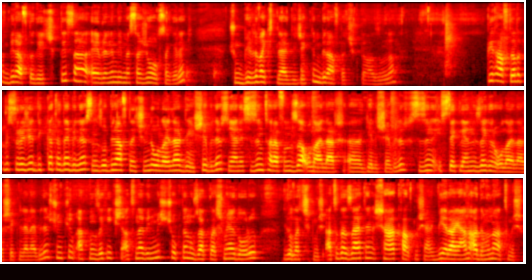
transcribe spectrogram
bir hafta diye çıktıysa evrenin bir mesajı olsa gerek. Çünkü birli vakitler diyecektim. Bir hafta çıktı ağzımdan. Bir haftalık bir sürece dikkat edebilirsiniz. O bir hafta içinde olaylar değişebilir. Yani sizin tarafınıza olaylar e, gelişebilir. Sizin isteklerinize göre olaylar şekillenebilir. Çünkü aklınızdaki kişi atına binmiş çoktan uzaklaşmaya doğru yola çıkmış. Atı da zaten şaha kalkmış yani bir ayağını adımını atmış.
